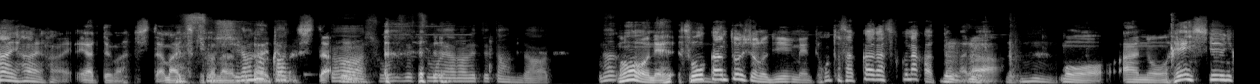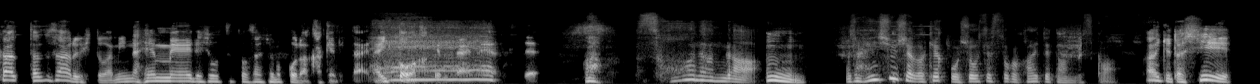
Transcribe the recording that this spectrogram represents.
はい。やってました。毎月必ずそう知ら書てないかっました。た小説もやられてたんだ。もうね、創刊当初の G メンって本当作家が少なかったから、うんもう、あの、編集にか携わる人はみんな変名で小説を最初の頃は書けみたいな、一本は書けみたいなやつで。あ、そうなんだ。うん。あじゃあ編集者が結構小説とか書いてたんですか？書いてたし、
